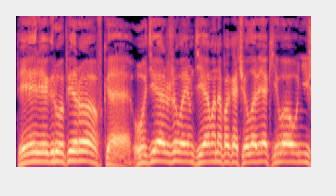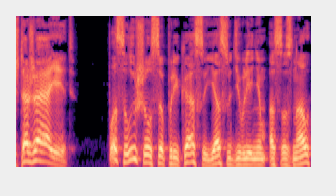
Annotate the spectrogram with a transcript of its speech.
«Перегруппировка! Удерживаем демона, пока человек его уничтожает!» Послышался приказ, и я с удивлением осознал,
